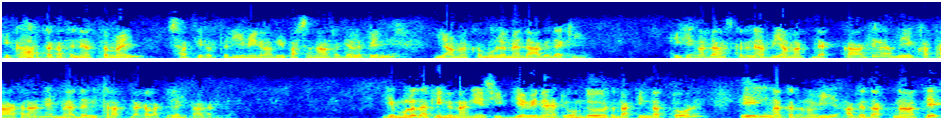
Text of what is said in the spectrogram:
එක අර්ථකථනයක් තමයි සතියතරදී මේක විපස්සනාට ගැලපෙන්නේ යමක මුල මැද අග දැකීම. ඒකෙන් අදහස් කරන්නේ අපි යමක් දැක්කා කියලා මේ කතා කරන්නේ මැද විතරක් දැකලා කියලා හිතාගන්නවා. ඒකේ මුල දකින්න නම් ඒ සිද්ධිය වෙන හැටි හොඳට දකින්නත් ඕනේ. ඒයින් අතර නොවි අග දක්නාතෙක්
